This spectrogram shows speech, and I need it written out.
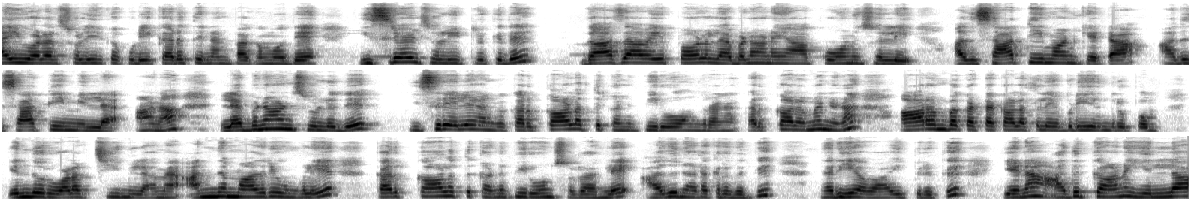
ஆய்வாளர் சொல்லியிருக்கக்கூடிய கருத்து என்னன்னு பார்க்கும்போது இஸ்ரேல் சொல்லிட்டு இருக்குது காசாவை போல லெபனானை ஆக்குவோன்னு சொல்லி. அது சாத்தியமான்னு கேட்டா அது சாத்தியம் இல்லை. ஆனா லெபனான் சொல்லுது இஸ்ரேலை நாங்கள் கற்காலத்துக்கு அனுப்பிடுவோங்கிறாங்க. கற்காலம்னா என்னன்னா ஆரம்ப கட்ட காலத்துல எப்படி இருந்திருப்போம்? எந்த ஒரு வளர்ச்சியும் இல்லாம அந்த மாதிரி உங்களையே கற்காலத்துக்கு அனுப்பிடுவோம்னு சொல்றாங்களே அது நடக்கிறதுக்கு நிறைய வாய்ப்பு இருக்கு. ஏன்னா அதுக்கான எல்லா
